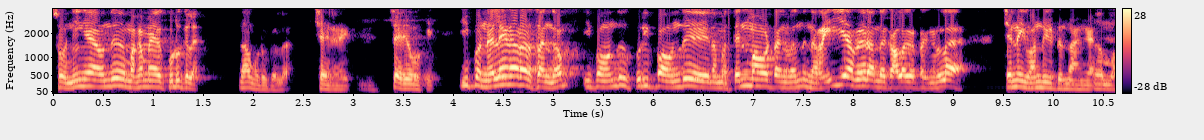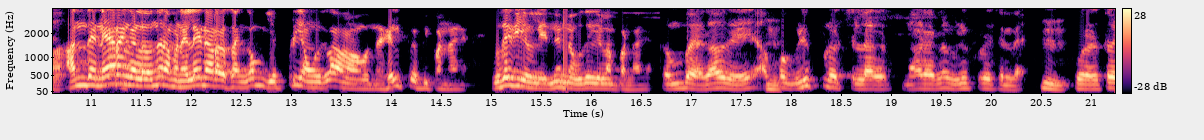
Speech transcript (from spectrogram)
ஸோ நீங்க வந்து மகமையை கொடுக்கல? நான் கொடுக்கல. சரி ரைட். சரி ஓகே. இப்போ நிலைநாடர் சங்கம் இப்போ வந்து குறிப்பா வந்து நம்ம தென் மாவட்டங்கள்ல இருந்து நிறைய பேர் அந்த காலகட்டங்கள்ல சென்னைக்கு வந்துகிட்டு இருந்தாங்க. அந்த நேரங்கள்ல வந்து நம்ம நிலைநாடக சங்கம் எப்படி அவங்களுக்குலாம் ஒரு ஹெல்ப் எப்படி பண்ணாங்க? உதவிகள் என்னென்ன உதவிகள்லாம் பண்ணாங்க? ரொம்ப அதாவது அப்போ விழிப்புணர்ச்சி இல்லாத நாடெல்லாம் விழிப்புணர்ச்சி இல்லை. ஒரு இடத்துல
